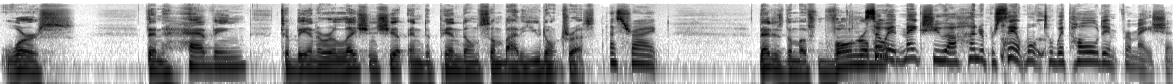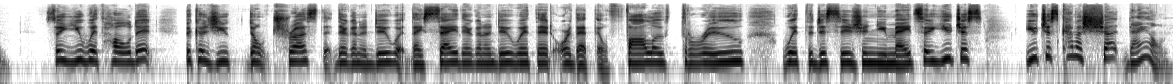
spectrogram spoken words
worse than having to be in a relationship and depend on somebody you don't trust. That's right. That is the most vulnerable. So it makes you 100% want to withhold information. So you withhold it because you don't trust that they're going to do what they say they're going to do with it or that they'll follow through with the decision you made. So you just you just kind of shut down.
